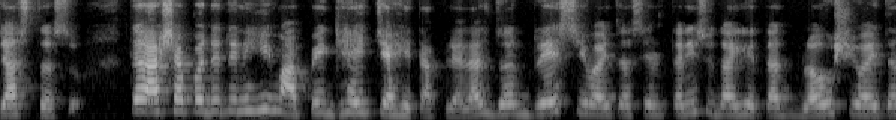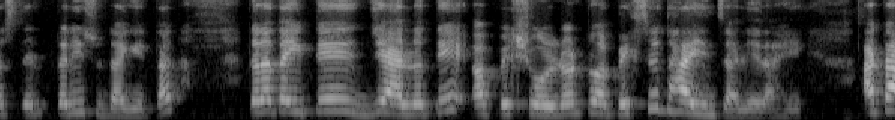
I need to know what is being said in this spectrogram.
जास्त असो. तर अशा पद्धतीने ही मापे घ्यायची आहेत आपल्याला. जर ड्रेस शिवायचा असेल तरी सुद्धा घेतात. ब्लाऊज शिवायचा असेल तरी सुद्धा घेतात. तर आता इथे जे आलं ते अपेक्स शोल्डर टू अपेक्स दहा इंच आलेलं आहे. आता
